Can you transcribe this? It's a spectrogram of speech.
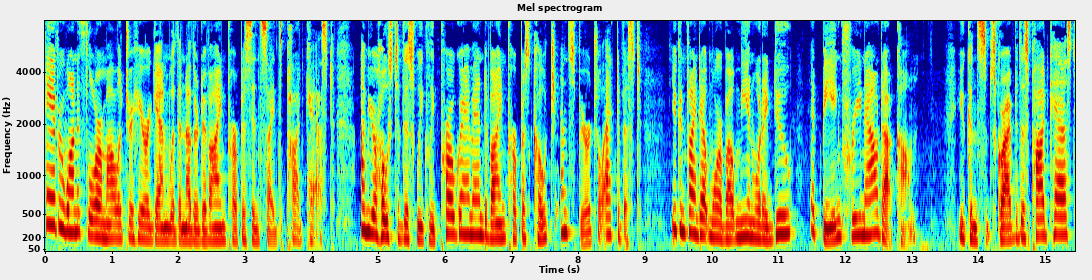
Hey everyone, it's Laura Molitor here again with another Divine Purpose Insights podcast. I'm your host of this weekly program and Divine Purpose coach and spiritual activist. You can find out more about me and what I do at beingfreenow.com. You can subscribe to this podcast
